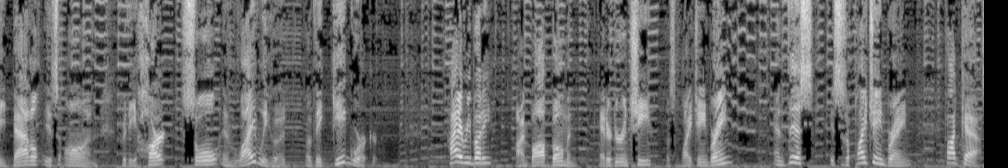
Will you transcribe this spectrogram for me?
the battle is on for the heart, soul, and livelihood of the gig worker. Hi, everybody. I'm Bob Bowman, editor in chief of Supply Chain Brain, and this is the Supply Chain Brain podcast.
